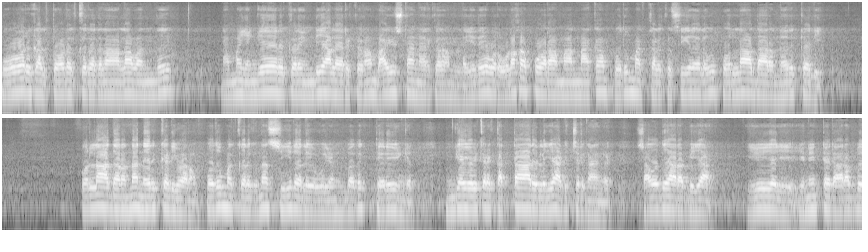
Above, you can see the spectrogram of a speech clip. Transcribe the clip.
போர்கள் தொடக்கிறதுனால வந்து நம்ம எங்கே இருக்கிறோம் இந்தியாவில் இருக்கிறோம் பாகிஸ்தான் இருக்கிறோம் இல்லை. இதே ஒரு உலக போராமான்னாக்கா பொதுமக்களுக்கு சீரழிவு பொருளாதார நெருக்கடி பொருளாதாரம் தான் நெருக்கடி வரும். பொதுமக்களுக்கு தான் சீரழிவு என்பது தெரியுங்க இங்கே இருக்கிற கத்தாரிலேயே அடிச்சிருக்காங்க. Saudi Arabia UAE United Arab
